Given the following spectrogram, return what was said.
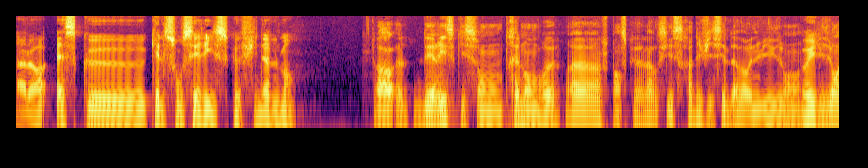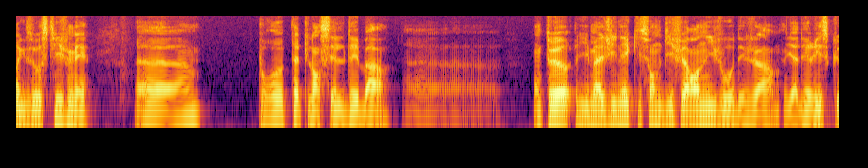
Alors, est-ce que quels sont ces risques finalement? Alors, des risques qui sont très nombreux. Euh, je pense que là aussi, ce sera difficile d'avoir une vision, une Oui. vision exhaustive, mais euh, pour euh, peut-être lancer le débat, euh, on peut imaginer qu'ils sont de différents niveaux déjà. Il y a des risques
